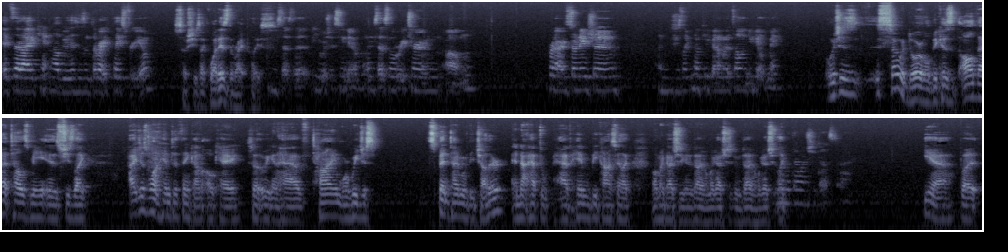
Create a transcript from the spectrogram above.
It's that I can't help you. This isn't the right place for you. So she's like, "What is the right place?" he says that he wishes he knew. And he says he'll return um, Bernard's donation. And she's like, No, keep it. I'm going to tell him you healed me. Which is so adorable because all that tells me is she's like, "I just want him to think I'm okay, so that we can have time where we just spend time with each other and not have to have him be constantly like, oh my god, she's gonna die. Oh my god, she's gonna die. Oh my god, she's like, but then when she does die, yeah, but."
